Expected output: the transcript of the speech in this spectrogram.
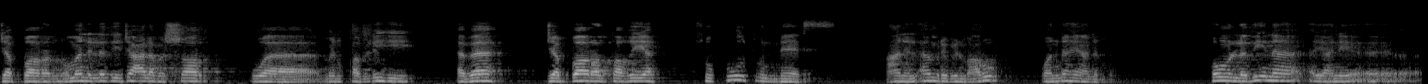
جبارا ومن الذي جعل بشار ومن قبله أباه جبارا طاغية سكوت الناس عن الأمر بالمعروف والنهي عن المنكر. هم الذين يعني آه،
